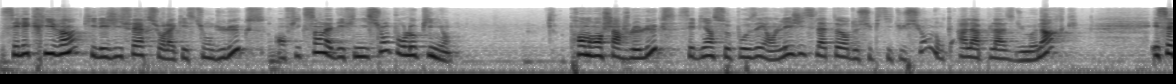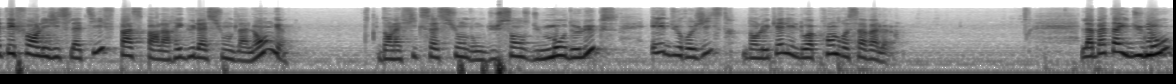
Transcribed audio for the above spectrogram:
c'est l'écrivain qui légifère sur la question du luxe en fixant la définition pour l'opinion. Prendre en charge le luxe, c'est bien se poser en législateur de substitution, donc à la place du monarque. Et cet effort législatif passe par la régulation de la langue, dans la fixation du sens du mot de luxe et du registre dans lequel il doit prendre sa valeur. La bataille du mot,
